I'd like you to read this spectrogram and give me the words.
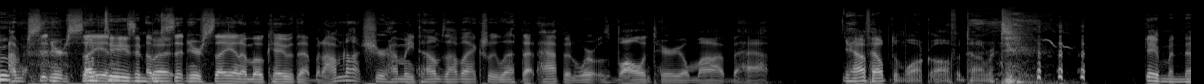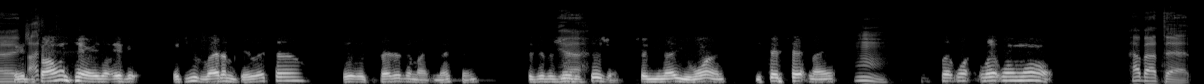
I'm sitting here saying, teasing, I'm but- sitting here saying I'm okay with that, but I'm not sure how many times I've actually let that happen where it was voluntary on my behalf. yeah, I've helped him walk off a time or two. Gave him a nudge. It's voluntary though. If it, if you let him do it though, it, it's better than like missing because it was your decision. So you know you won. You said checkmate. Hmm. Just let one let one walk. How about that?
